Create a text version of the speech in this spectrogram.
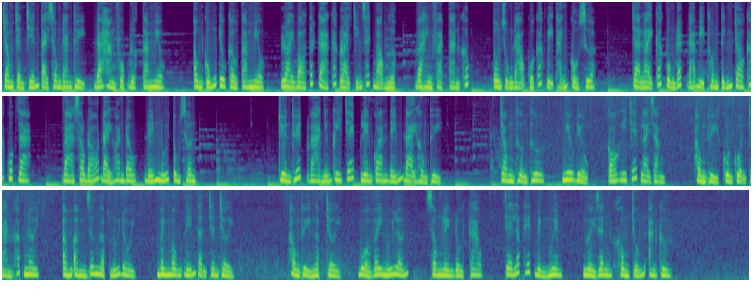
Trong trận chiến tại sông đan thủy đã hàng phục được tam miêu, ông cũng yêu cầu tam miêu loại bỏ tất cả các loại chính sách bạo ngược và hình phạt tàn khốc, tôn sùng đạo của các vị thánh cổ xưa, trả lại các vùng đất đã bị thôn tính cho các quốc gia và sau đó đẩy hoan đâu đến núi tung sơn. Truyền thuyết và những ghi chép liên quan đến đại hồng thủy. Trong thường thư nghiêu điểu có ghi chép lại rằng, hồng thủy cuồn cuộn tràn khắp nơi, ầm ầm dâng ngập núi đồi, mênh mông đến tận chân trời. Hồng thủy ngập trời bủa vây núi lớn, sông lên đồi cao, che lấp hết bình nguyên, người dân không trốn an cư.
